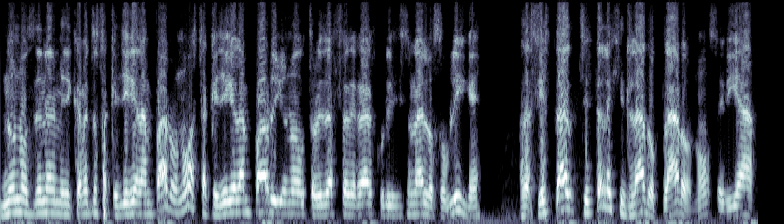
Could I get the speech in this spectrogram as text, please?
no nos den el medicamento hasta que llegue el amparo, ¿no? Hasta que llegue el amparo y una autoridad federal jurisdiccional los obligue. O sea, si está, si está legislado, claro, ¿no? Sería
